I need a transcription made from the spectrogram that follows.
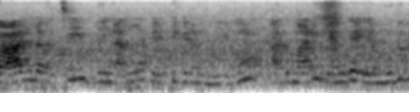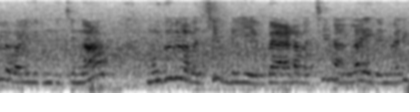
காலில் வச்சு இப்படி நல்லா கெட்டிக்கிட முடியும். அது மாதிரி எங்கே முதுகில் வலி இருந்துச்சுன்னா முதுகில் வச்சு இப்படி பேடை வச்சு நல்லா இதே மாதிரி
